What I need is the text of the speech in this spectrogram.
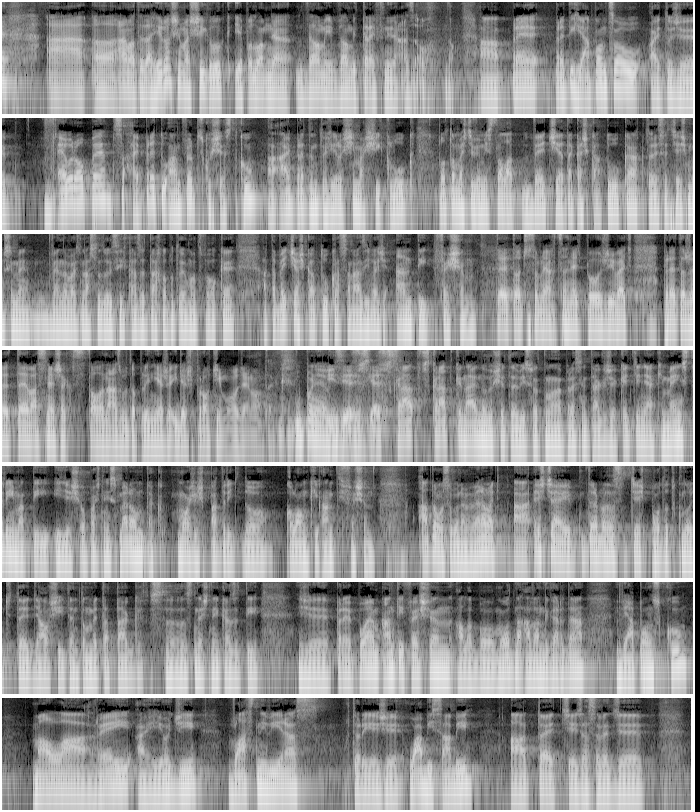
A uh, áno, teda Hiroshima Chic Look je podľa mňa veľmi, veľmi trefný názov. No. A pre, pre tých Japoncov aj to, že v Európe sa aj pre tú Antwerpskú šestku a aj pre tento Hiroshima Chic Look potom ešte vymyslela väčšia taká škatulka, ktoré sa tiež musíme venovať v nasledujúcich kazetách, lebo to je moc veľké. A tá väčšia škatulka sa nazýva, že anti-fashion. To je to, čo som ja chcel hneď používať, pretože to je vlastne však z toho názvu to plinie, že ideš proti móde. No, tak Úplne Easy as v, v, skrát, v skrátke najjednoduchšie to je vysvetlené presne tak, že keď je nejaký mainstream a ty ideš opačným smerom, tak môžeš patriť do kolónky anti-fashion. A tomu sa budeme venovať. A ešte aj treba zase tiež podotknúť, to je ďalší tento metatag z, z dnešnej kazety, že pre pojem anti-fashion alebo módna avantgarda v Japonsku mala Rei a Yoji vlastný výraz, ktorý je, že wabi sabi a to je tiež zase vec, že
